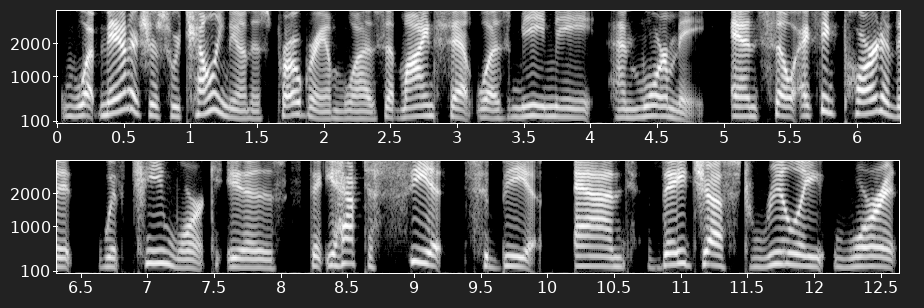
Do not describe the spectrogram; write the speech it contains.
what managers were telling me on this program was that mindset was me, me, and more me. And so I think part of it with teamwork is that you have to see it to be it. And they just really weren't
